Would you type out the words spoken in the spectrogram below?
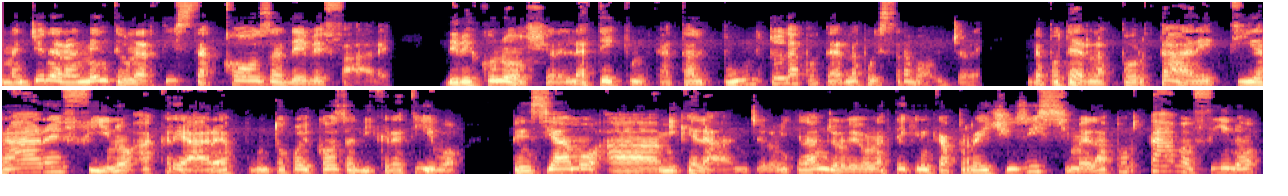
Ma generalmente un artista cosa deve fare? Deve conoscere la tecnica a tal punto da poterla poi stravolgere da poterla portare e tirare fino a creare appunto qualcosa di creativo. Pensiamo a Michelangelo. Michelangelo aveva una tecnica precisissima e la portava fino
